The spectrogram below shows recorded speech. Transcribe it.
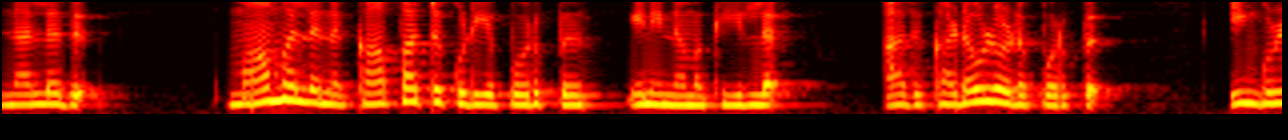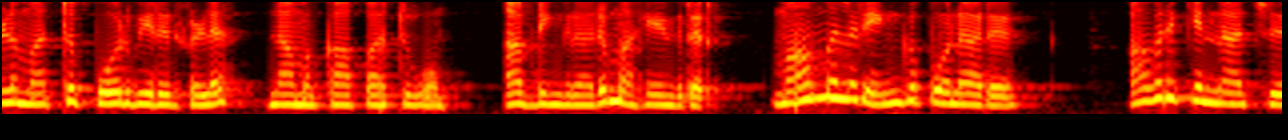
நல்லது. மாமல்லனை காப்பாற்றக்கூடிய பொறுப்பு இனி நமக்கு இல்லை. அது கடவுளோட பொறுப்பு. இங்குள்ள மற்ற போர் வீரர்களை நாம் காப்பாற்றுவோம் அப்படிங்கிறாரு மகேந்திரர். மாமல்லர் எங்கே போனாரு? அவருக்கு என்னாச்சு?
